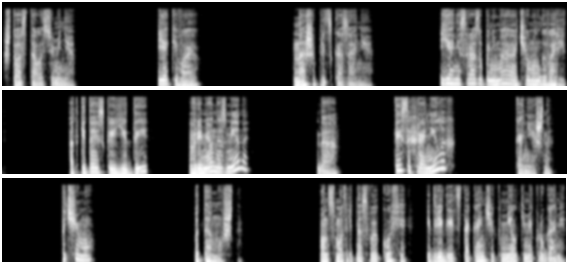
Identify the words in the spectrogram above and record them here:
что осталось у меня. Я киваю. Наши предсказания. Я не сразу понимаю, о чем он говорит. От китайской еды времен измены? Да. Ты сохранил их? Конечно. Почему? Потому что. Он смотрит на свой кофе и двигает стаканчик мелкими кругами.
